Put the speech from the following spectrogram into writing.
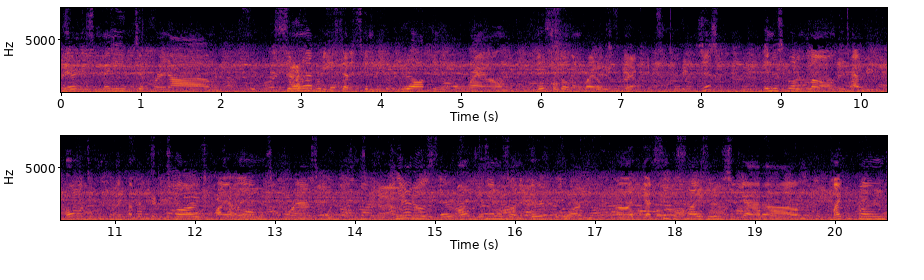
there is many different um, celebrities that is going to be walking around this building right over here. Just in this building alone, you have all different kind of companies, guitars, violins, brass, woodwinds, pianos, all the pianos on the third floor. Uh, you got synthesizers, you got um, microphones,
